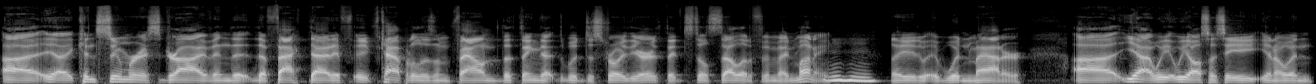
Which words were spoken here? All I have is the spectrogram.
uh, yeah, consumerist drive and the the fact that if if capitalism found the thing that would destroy the earth, they'd still sell it if it made money. Mm-hmm. Like, it, it wouldn't matter. Uh, yeah, we we also see you know in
